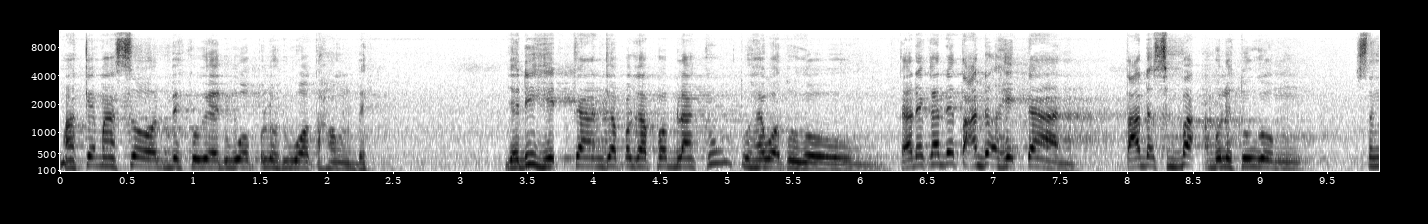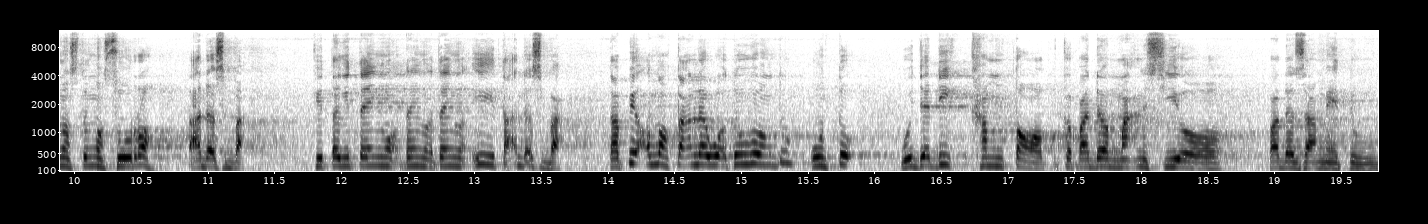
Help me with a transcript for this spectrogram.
Makin masa lebih kurang 22 tahun lebih. Jadi headkan gapa-gapa berlaku Tuhan waktu turun. Kadang-kadang tak ada headkan. Tak ada sebab boleh turun setengah-setengah surah, tak ada sebab. Kita kita tengok tengok tengok, eh tak ada sebab. Tapi Allah Taala buat turun tu untuk menjadi kamtop kepada manusia pada zaman itu.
